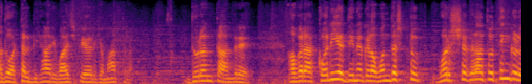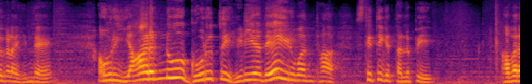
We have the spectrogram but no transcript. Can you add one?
ಅದು ಅಟಲ್ ಬಿಹಾರಿ ವಾಜಪೇಯಿ ಅವರಿಗೆ ಮಾತ್ರ. ದುರಂತ ಅಂದರೆ ಅವರ ಕೊನೆಯ ದಿನಗಳ ಒಂದಷ್ಟು ವರ್ಷಗಳ ಅಥವಾ ತಿಂಗಳುಗಳ ಹಿಂದೆ, ಅವರು ಯಾರನ್ನೂ ಗುರುತು ಹಿಡಿಯದೇ ಇರುವಂತಹ ಸ್ಥಿತಿಗೆ ತಲುಪಿ ಅವರ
